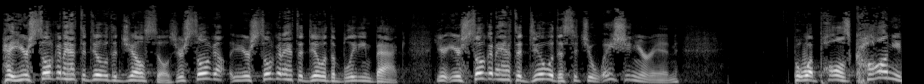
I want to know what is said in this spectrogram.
Hey, you're still going to have to deal with the jail cells. You're still, you're still going to have to deal with the bleeding back. You're, you're still going to have to deal with the situation you're in. But what Paul is calling you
